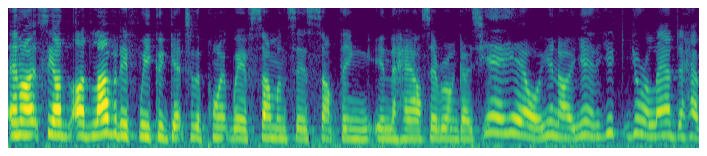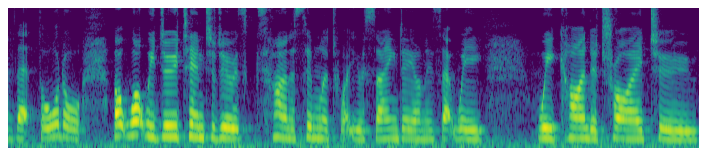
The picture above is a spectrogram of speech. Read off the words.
and I see, I'd, I'd love it if we could get to the point where if someone says something in the house, everyone goes, yeah, yeah, or you know, yeah, you, you're allowed to have that thought. Or, but what we do tend to do is kind of similar to what you were saying, Dion, is that we, we kind of try to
